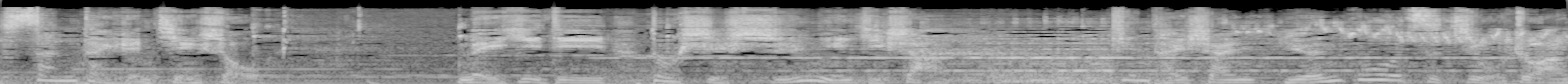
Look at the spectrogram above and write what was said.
三代人坚守，每一滴都是十年以上。天台山原窝子酒庄，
